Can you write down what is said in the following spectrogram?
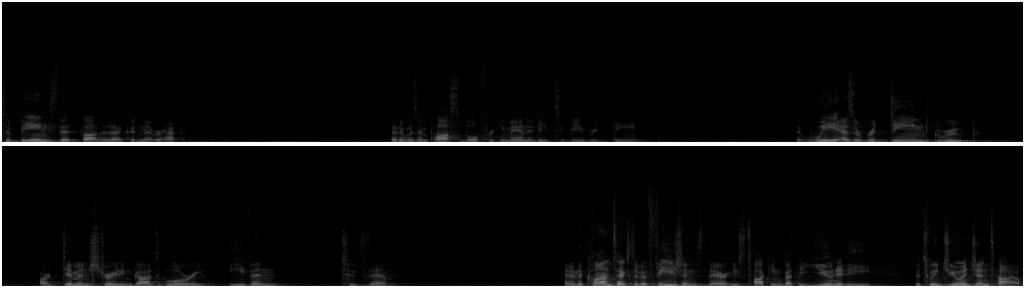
to beings that thought that that could never happen. That it was impossible for humanity to be redeemed. That we, as a redeemed group, are demonstrating God's glory even to them. And in the context of Ephesians, there, he's talking about the unity between Jew and Gentile.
